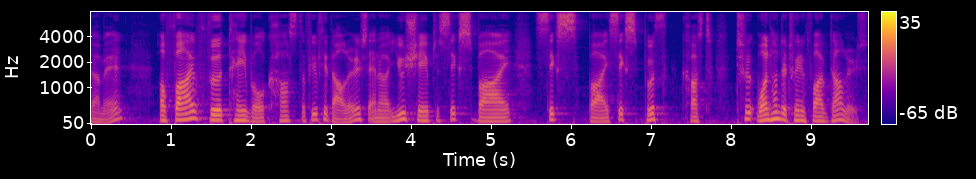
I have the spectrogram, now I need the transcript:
그다음에 A 5-foot table cost $50 and a U-shaped 6 by 6 by 6 booth cost two- $125.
